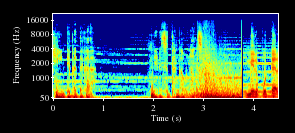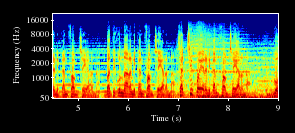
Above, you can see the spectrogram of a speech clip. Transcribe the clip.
ఈ ఇంటి పెద్దగా నేను సిద్ధంగా ఉన్నాను సార్. మీరు పుట్టారని కన్ఫర్మ్ చేయాలన్నా బతికున్నారని కన్ఫర్మ్ చేయాలన్నా చచ్చిపోయారని కన్ఫర్మ్ చేయాలన్నా ఓ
